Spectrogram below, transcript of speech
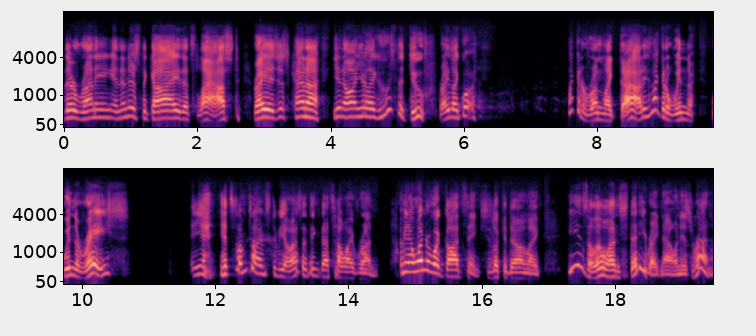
they're running, and then there's the guy that's last, right? It just kind of, you know, and you're like, who's the doof, right? Like, what? Not going to run like that. He's not going to win the, win the race. And yet, sometimes, to be honest, I think that's how I've run. I mean, I wonder what God thinks. He's looking down like, he is a little unsteady right now in his run.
